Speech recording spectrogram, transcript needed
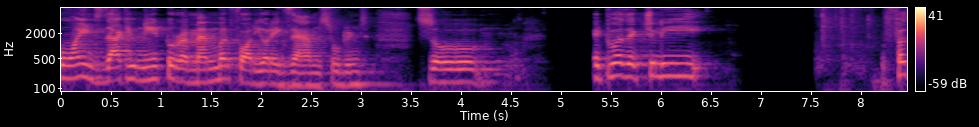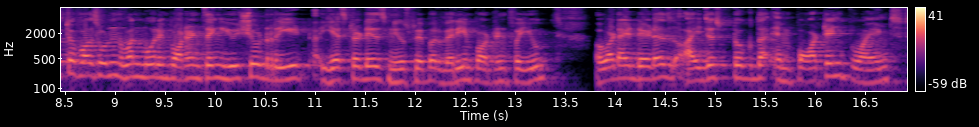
points that you need to remember for your exam students. So it was actually first of all student one more important thing you should read yesterday's newspaper very important for you what I did is I just took the important points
